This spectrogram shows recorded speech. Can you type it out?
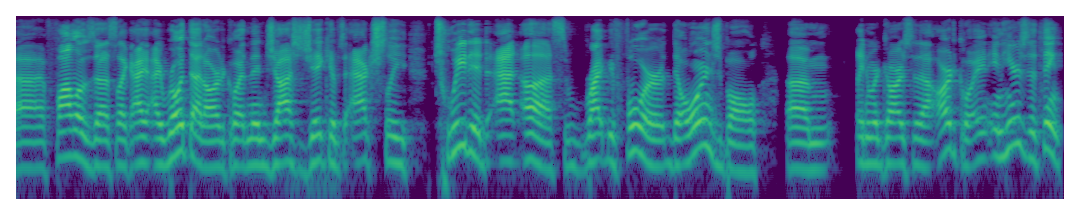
uh, follows us, like I, I wrote that article, and then Josh Jacobs actually tweeted at us right before the Orange Bowl. Um, in regards to that article, and, and here's the thing:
